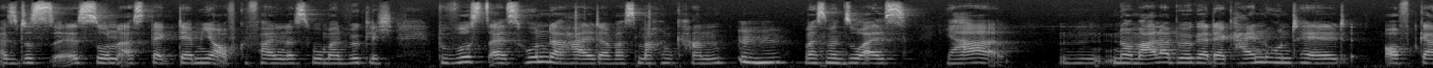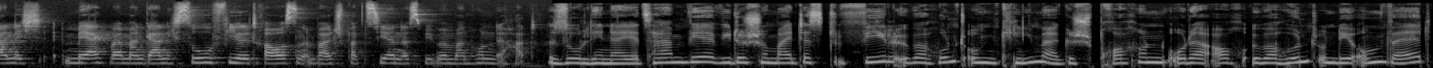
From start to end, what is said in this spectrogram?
Also das ist so ein Aspekt, der mir aufgefallen ist, wo man wirklich bewusst als Hundehalter was machen kann, mhm. was man so als ja ein normaler Bürger, der keinen Hund hält, oft gar nicht merkt, weil man gar nicht so viel draußen im Wald spazieren ist, wie wenn man Hunde hat. So, Lena, jetzt haben wir, wie du schon meintest, viel über Hund und Klima gesprochen oder auch über Hund und die Umwelt.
